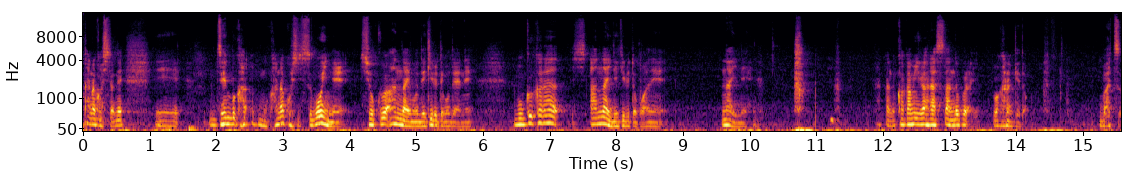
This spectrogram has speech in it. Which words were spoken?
かなこ氏とね、えー全部かもうかなこ氏すごいね。職案内もできるってことやね。僕から案内できるとこはねないね。あの各務原スタンドくらい分からんけど×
